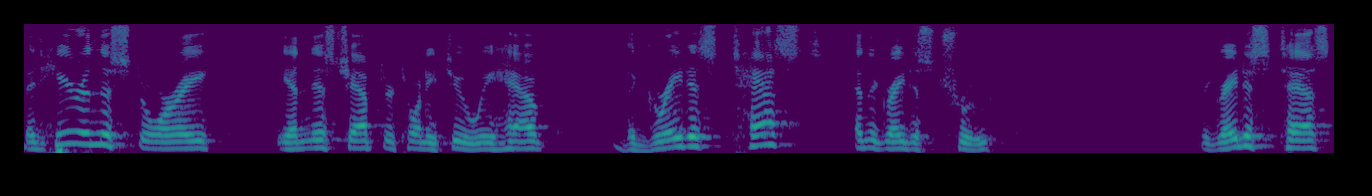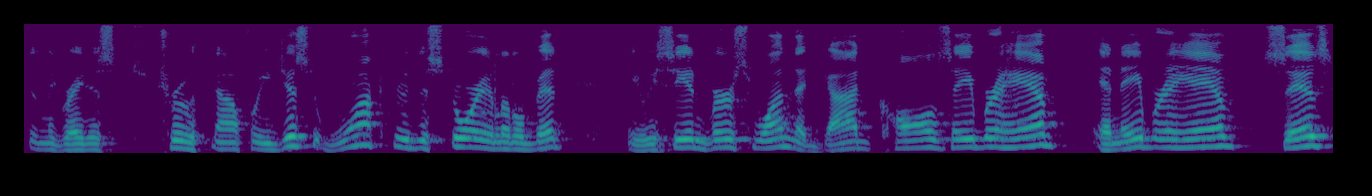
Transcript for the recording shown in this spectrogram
But here in the story, in this chapter 22, we have the greatest test and the greatest truth. The greatest test and the greatest truth. Now, if we just walk through the story a little bit, we see in verse 1 that God calls Abraham, and Abraham says,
